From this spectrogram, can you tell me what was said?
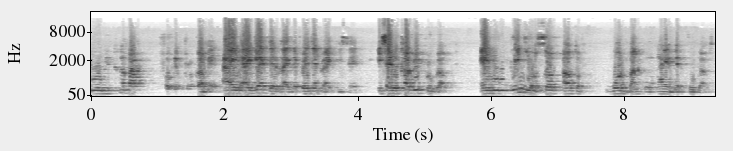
we will recover from the program. I, I get the like the president rightly said, it's a recovery program, and you bring yourself out of World Bank or IMF programs.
